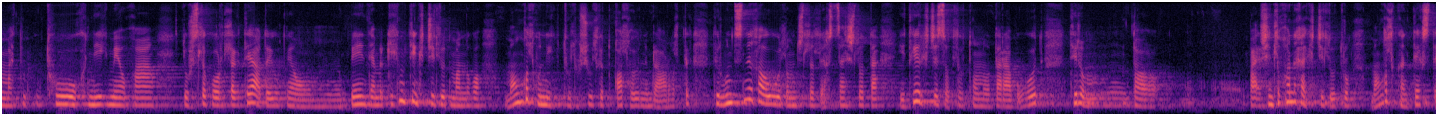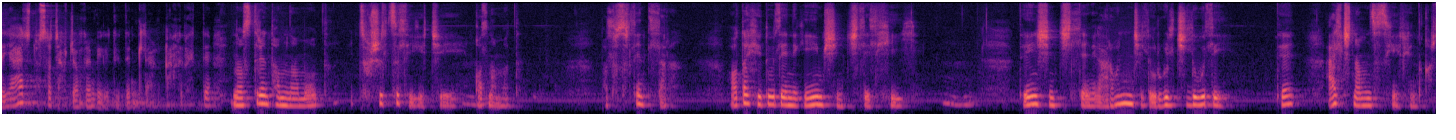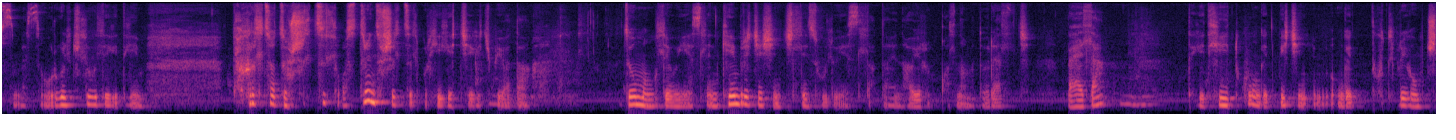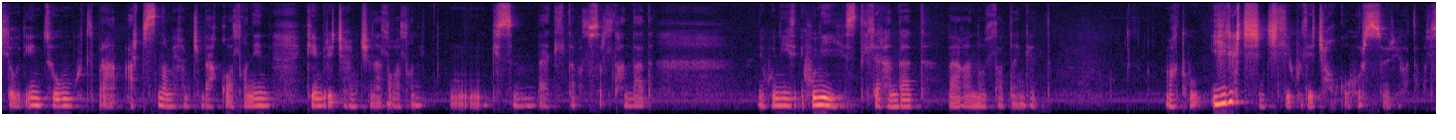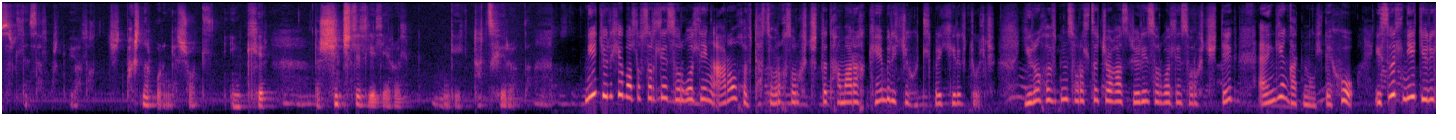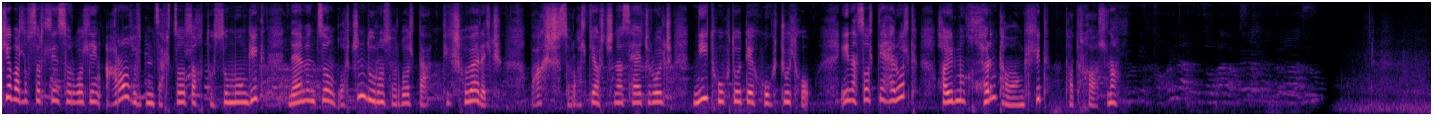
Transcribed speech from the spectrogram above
түүх, нийгмийн ухаан, дүрслэх урлаг тий одоо юу гэдгийг бэн тамир гих мэтийн хичээлүүд маань нөгөө Монгол хүнийг төлөвшүүлэхэд гол хувь нэмрээ оруулдаг. Тэр үндснийхээ өвөл өмжлөл ёс заншлуудаа эдгээр хичээл судлагдгуунуудаараа бөгөөд тэр одоо шинжлэх ухааныхаа хичээлүүд рүү Монгол контекстаа яаж тусгаж авч явах юм бэ гэдэг дээр нэлээд анхаарах хэрэгтэй. Нустрын том намууд зөвшөлтсөл хийгээч гол намууд боловсролын талаар одоо хідүүлээ нэг ийм шинжилэл хий. Тэгээ энэ шинжилгээ нэг 10 жил үргэлжлүүлээ. Тэ? Альч намын засгийн эрхэнд гарсан байсан. Үргэлжлүүлээ гэдэг ийм тохиролцоо зөвшөлтсөл, улс төрийн зөвшөлтсөл бүр хийгээч гэж би одоо Зөв Монголын үеэс л энэ Кембрижийн шинжилгээний сүүл үеэс л одоо энэ хоёр гол намд уриалж байлаа. Тэгээд хийдгүү ингээд би чи ингээд хөтөлбөрийг өмчлөөд энэ цөм хөтөлбөр арчсан намын хэмжин байхгүй болгоно. Энэ Кембрижийн хэмжин алга болгоно гэсэн байдалтай боловсролд хандаад нэг хүний хүний сэтгэлээр хандаад байгаа нь бол одоо ингээд магадгүй эрэгч шинжилгээг хүлээж авахгүй хөрс суурийг одоо боловсролын салбарт бий болгож багш нар бүр ингээд шууд ингэхээр одоо шинжилэл гэж ярил ингээд түцхээр одоо Нийт ерөнхий боловсролын сургуулийн 10% сурах сурагчдад хамаарах Кембрижийн хөтөлбөрийг хэрэгжүүлж 90% нь суралцж байгаас жирийн сургуулийн сурагчдыг ангийн гадна үлдээх үү? Эсвэл нийт ерөнхий боловсролын сургуулийн 10% нь зарцуулах төсөв мөнгийг 834 сургуульда тэгш хуваарлж багш сургалтын орчноо сайжруулж нийт хүүхдүүдэд хөгжүүлэх үү? Энэ асуултын хариулт 2025 он гэхэд тодорхой болно.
